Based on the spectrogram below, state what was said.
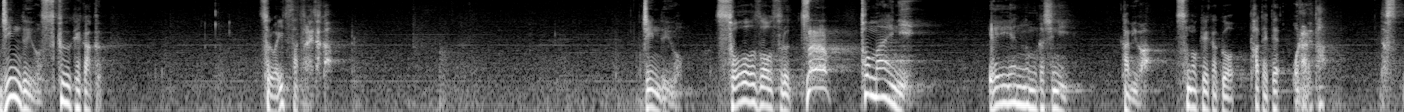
人類を救う計画。それはいつ立てられたか。人類を創造する。ずっと前に永遠の昔に神はその計画を立てておられたんです。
